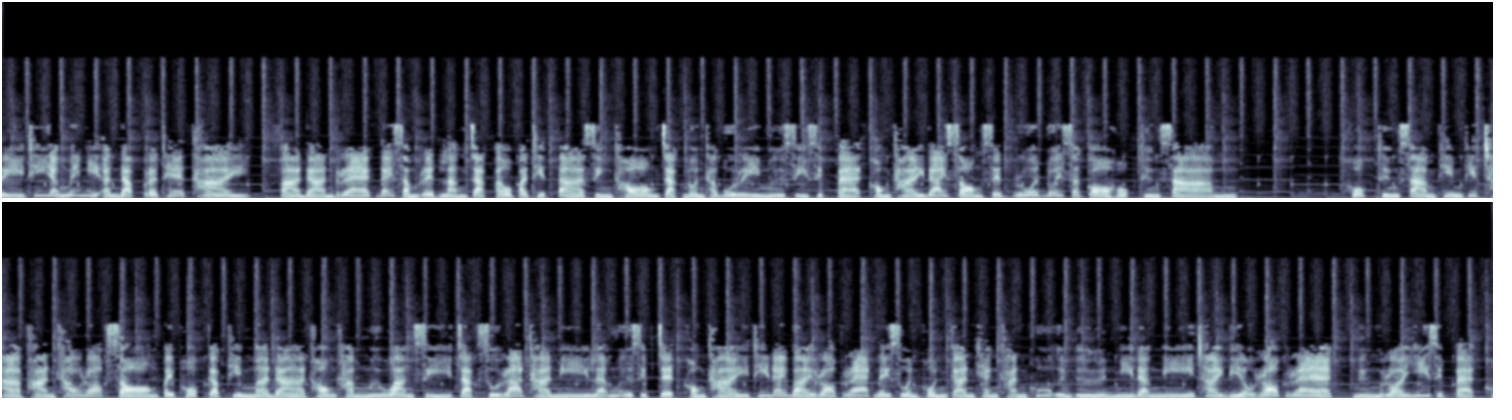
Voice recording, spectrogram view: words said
รีที่ยังไม่มีอันดับประเทศไทย ฝ่าด่านแรกได้สำเร็จหลังจากเอาปทิตตาสิงห์ทองจากนนทบุรีมือ 48 ของไทยได้ 2 เซตรวดด้วยสกอร์ 6-3 6ถึง3ทีมพิชชาผ่านเข้ารอบ 2 ไปพบกับทีมมาดาทองคำมือวางสีจากสุราษฎร์ธานีและมือ 17 ของไทยที่ได้บายรอบแรกในส่วนผลการแข่งขันคู่อื่นๆ มีดังนี้ชายเดี่ยวรอบแรก 128 ค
